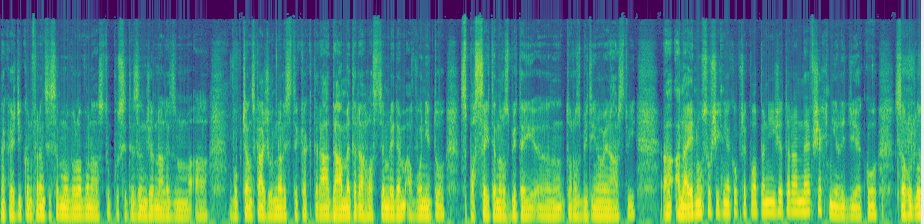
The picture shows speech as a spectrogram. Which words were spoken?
na každé konferenci se mluvilo o nástupu citizen journalism a občanská žurnalistika, která dáme teda hlas těm lidem a oni to spasej ten rozbitý, eh, to rozbitý novinářství. A, a najednou jsou všichni jako překvapení, že teda ne všichni lidi jako se hodlo,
